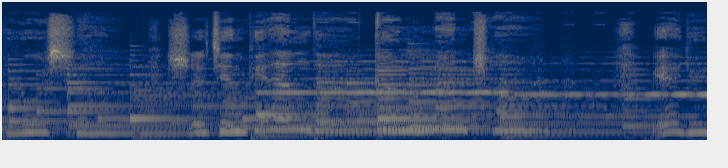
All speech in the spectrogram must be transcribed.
不想时间变得更漫长，别与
